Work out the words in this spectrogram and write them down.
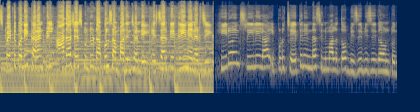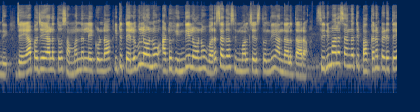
ప్యానెల్స్ పెట్టుకొని కరెంట్ బిల్ ఆదా చేసుకుంటూ డబ్బులు సంపాదించండి. SRK green energy. Heroine Sreeleela ఇప్పుడు చేతి నిండా సినిమాలతో బిజీ బిజీగా ఉంటుంది. జయాపజయాలతో సంబంధం లేకుండా ఇటు తెలుగులోనూ అటు హిందీలోనూ వరుసగా సినిమాలు చేస్తుంది అందాల తార సినిమాల సంగతి పక్కన పెడితే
